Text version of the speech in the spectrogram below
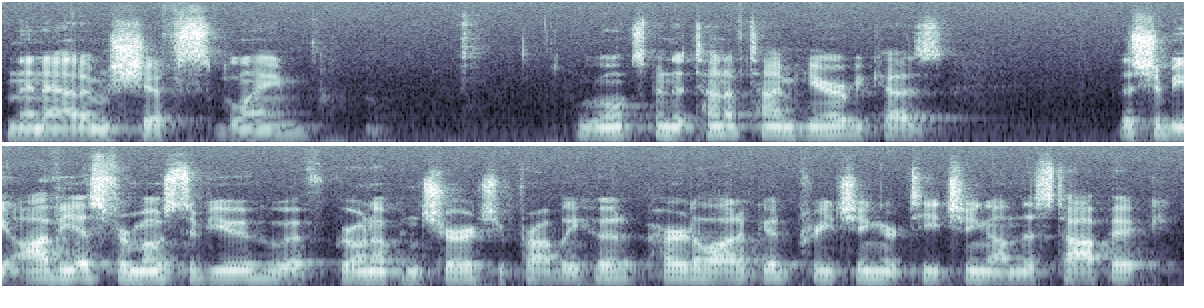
And then Adam shifts blame. We won't spend a ton of time here because this should be obvious for most of you who have grown up in church. You've probably heard a lot of good preaching or teaching on this topic.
